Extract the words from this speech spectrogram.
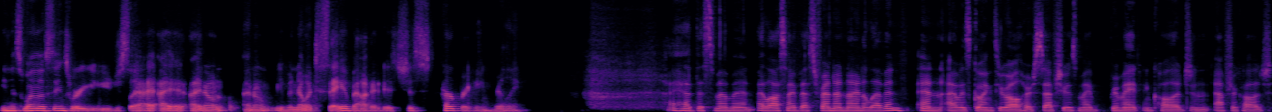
you know, it's one of those things where you just like, I, I, I don't, I don't even know what to say about it. It's just heartbreaking, really. I had this moment. I lost my best friend on 9 11, and I was going through all her stuff. She was my roommate in college and after college.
